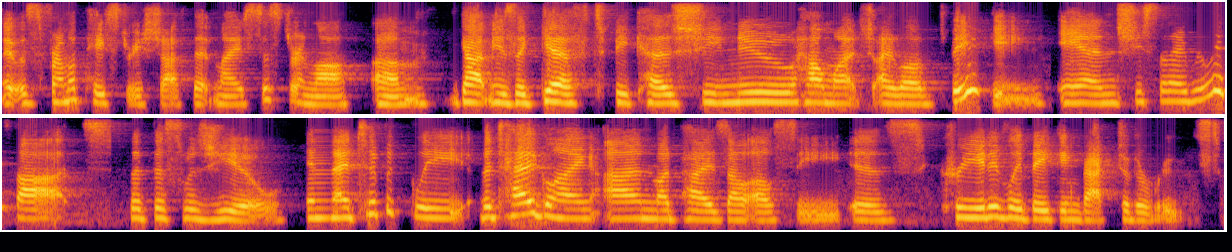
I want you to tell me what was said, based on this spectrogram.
it was from a pastry chef that my sister in law um, got me as a gift because she knew how much I loved baking. And she said, I really thought that this was you. And I typically, the tagline on Mud Pies LLC is creatively baking back to the roots.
